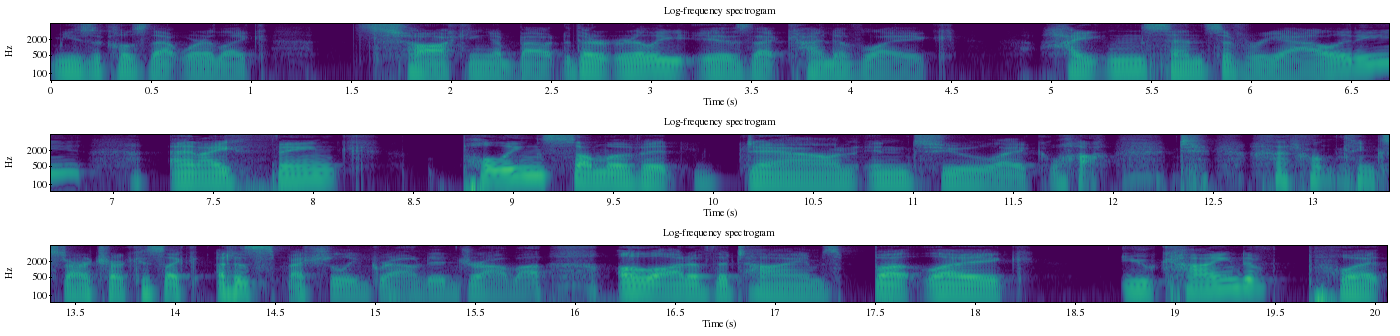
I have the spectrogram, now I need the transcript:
musicals that we're like talking about, there really is that kind of like heightened sense of reality, and I think pulling some of it down into like wow i don't think star trek is like an especially grounded drama a lot of the times. But like you kind of put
